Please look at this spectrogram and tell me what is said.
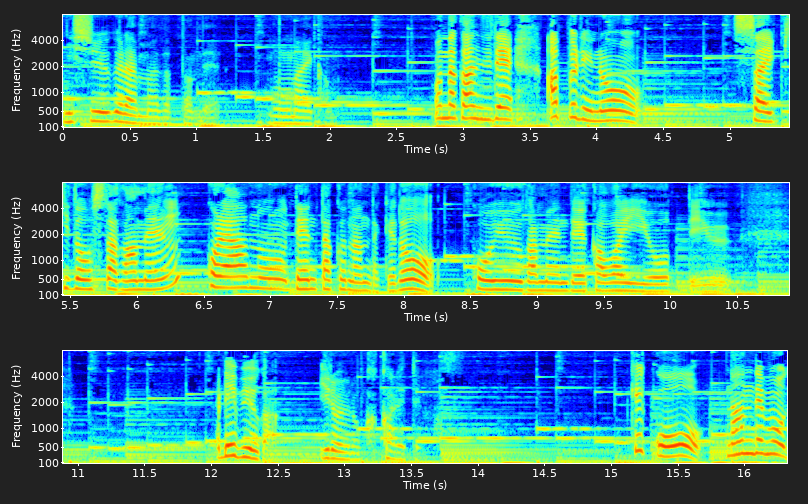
2週ぐらい前だったんでもうないかも。こんな感じでアプリの実際起動した画面。これあの電卓なんだけどこういう画面で可愛いよっていうレビューがいろいろ書かれてます。結構何でも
